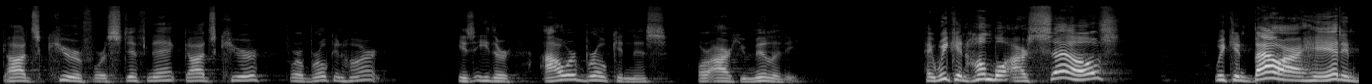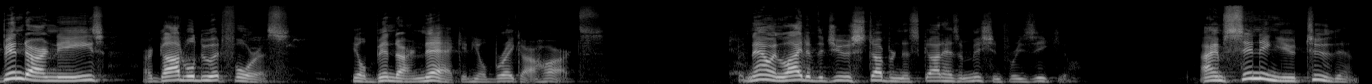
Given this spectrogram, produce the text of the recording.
God's cure for a stiff neck, God's cure for a broken heart is either our brokenness or our humility. Hey, we can humble ourselves, we can bow our head and bend our knees, or God will do it for us. He'll bend our neck and He'll break our hearts. But now, in light of the Jews' stubbornness, God has a mission for Ezekiel. I am sending you to them,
